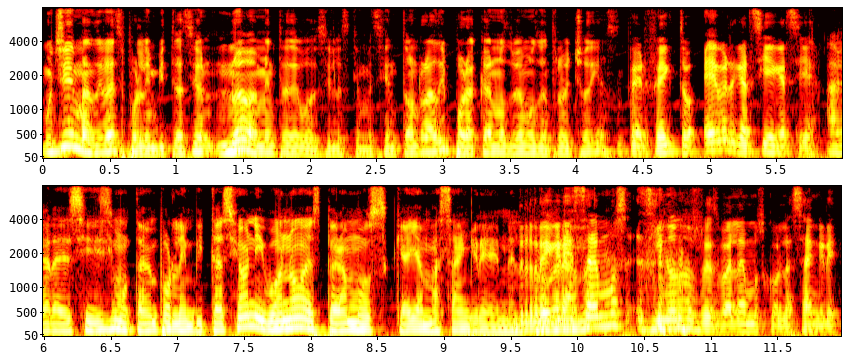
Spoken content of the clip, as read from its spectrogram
Muchísimas gracias por la invitación. Nuevamente debo decirles que me siento honrado y por acá nos vemos dentro de ocho días. Perfecto. Ever García García. Agradecidísimo también por la invitación y bueno, esperamos que haya más sangre en el programa. Regresamos si no nos resbalamos con la sangre.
